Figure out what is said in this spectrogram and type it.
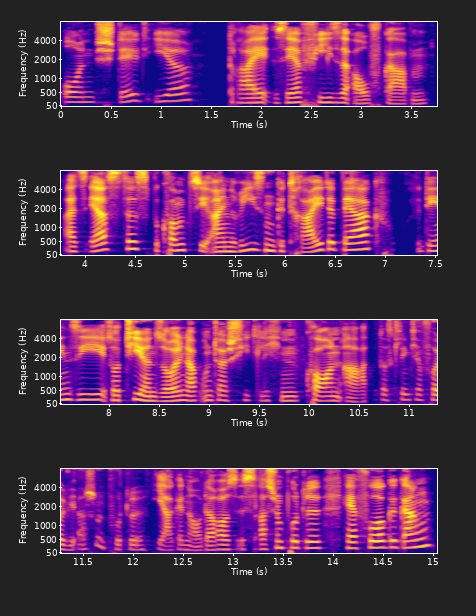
und stellt ihr drei sehr fiese Aufgaben. Als erstes bekommt sie einen riesen Getreideberg den sie sortieren soll nach unterschiedlichen Kornarten. Das klingt ja voll wie Aschenputtel. Ja, genau. Daraus ist Aschenputtel hervorgegangen.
